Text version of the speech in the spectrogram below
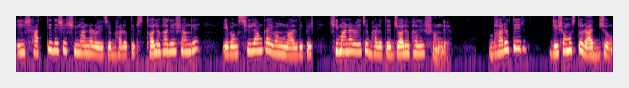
এই সাতটি দেশের সীমানা রয়েছে ভারতের স্থলভাগের সঙ্গে এবং শ্রীলঙ্কা এবং মালদ্বীপের সীমানা রয়েছে ভারতের জলভাগের সঙ্গে। ভারতের যে সমস্ত রাজ্য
